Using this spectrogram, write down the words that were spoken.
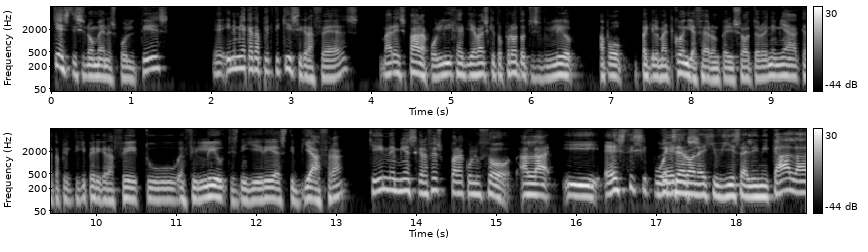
και στις Ηνωμένες Πολιτείες. Ε, είναι μια καταπληκτική συγγραφέας. Μ' αρέσει πάρα πολύ. Είχα διαβάσει και το πρώτο της βιβλίο από επαγγελματικό ενδιαφέρον περισσότερο. Είναι μια καταπληκτική περιγραφή του εμφυλίου της Νιγηρίας στην Πιάφρα και είναι μια συγγραφέας που παρακολουθώ. Αλλά η αίσθηση που Δεν ξέρω αν έχει βγει στα ελληνικά, αλλά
